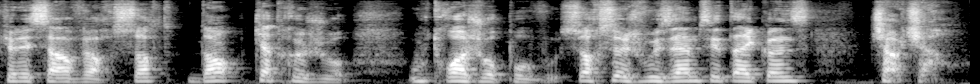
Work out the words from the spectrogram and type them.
que les serveurs sortent dans 4 jours ou 3 jours pour vous. Sur ce, je vous aime, c'est Icons. Ciao, ciao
